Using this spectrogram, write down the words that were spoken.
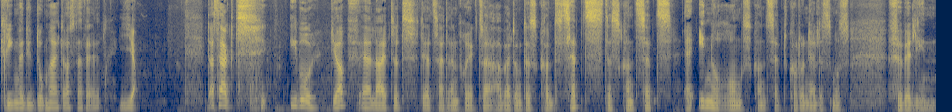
Kriegen wir die Dummheit aus der Welt? Ja. Das sagt Ibo Diop, er leitet derzeit ein Projekt zur Erarbeitung des Konzepts, des Konzepts Erinnerungskonzept Kolonialismus für Berlin.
